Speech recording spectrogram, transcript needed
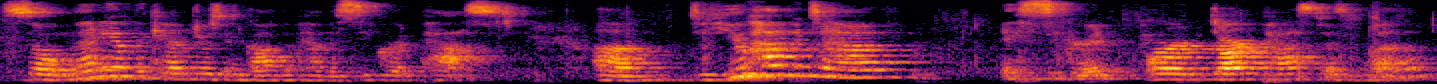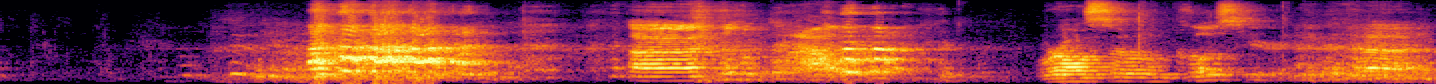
？So many of the characters in Gotham have a secret past. Um, do you happen to have a secret or dark past as well? Uh, wow. We're all so close here. Uh,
